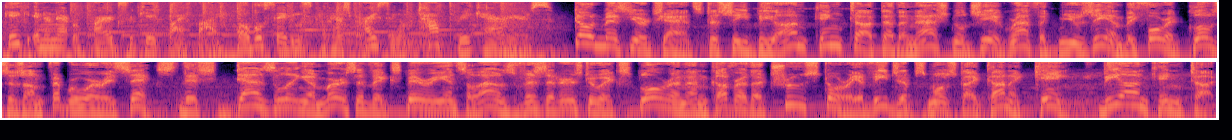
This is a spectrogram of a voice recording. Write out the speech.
Gig internet required for gig Wi-Fi. Mobile savings compares pricing of top three carriers. Don't miss your chance to see Beyond King Tut at the National Geographic Museum before it closes on February 6th. This dazzling immersive experience allows visitors to explore and uncover the true story of Egypt's most iconic king. Beyond King Tut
